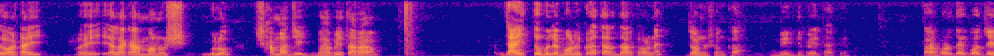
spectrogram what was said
দেওয়াটাই ওই এলাকার মানুষগুলো সামাজিকভাবে তারা দায়িত্ব বলে মনে করে, তার, যার কারণে জনসংখ্যা বৃদ্ধি পেয়ে থাকে। তারপর দেখব যে,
